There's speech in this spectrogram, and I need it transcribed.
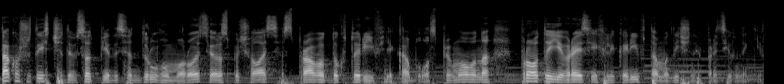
Також у 1952 році розпочалася справа докторів, яка була спрямована проти єврейських лікарів та медичних працівників.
